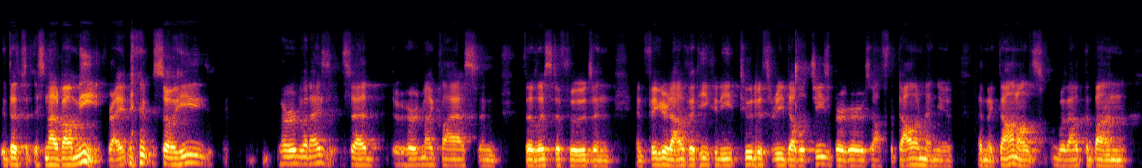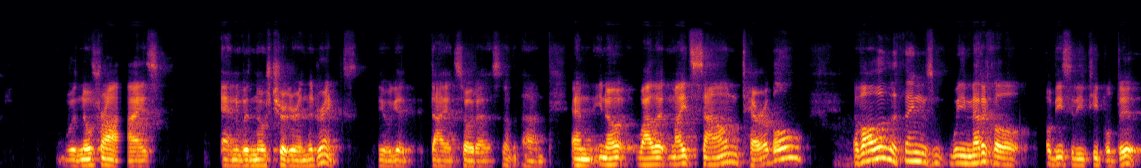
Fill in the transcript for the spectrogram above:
that's it's not about me, right? so he heard what I said, heard my class and the list of foods, and and figured out that he could eat two to three double cheeseburgers off the dollar menu at McDonald's without the bun, with no fries, and with no sugar in the drinks. You would get diet sodas. Um, and, you know, while it might sound terrible, of all of the things we medical obesity people do,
